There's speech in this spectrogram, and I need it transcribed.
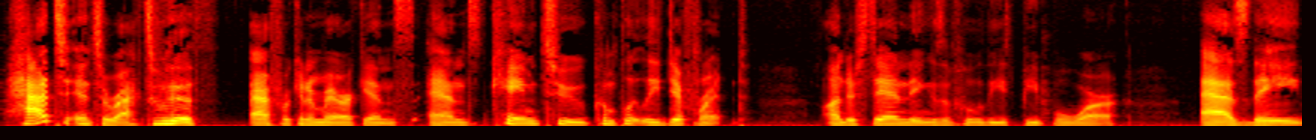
had to interact with African Americans and came to completely different understandings of who these people were as they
